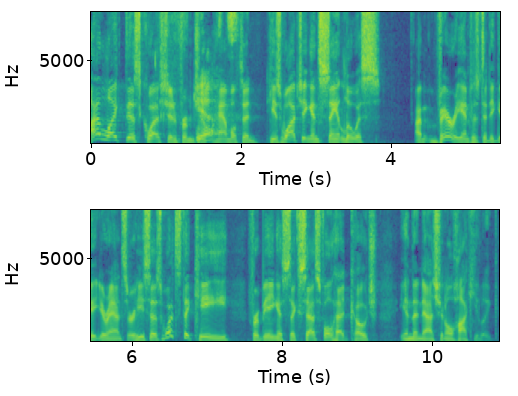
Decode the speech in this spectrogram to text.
I like this question from Joe yeah. Hamilton. He's watching in St. Louis. I'm very interested to get your answer. He says, "What's the key for being a successful head coach in the National Hockey League?"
